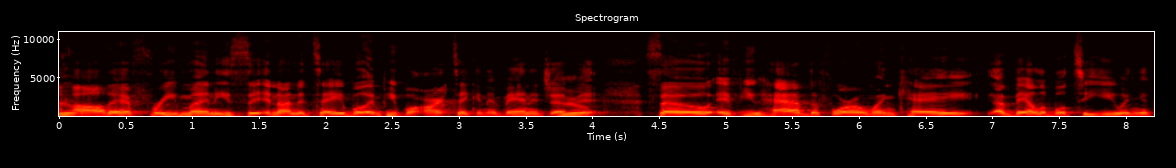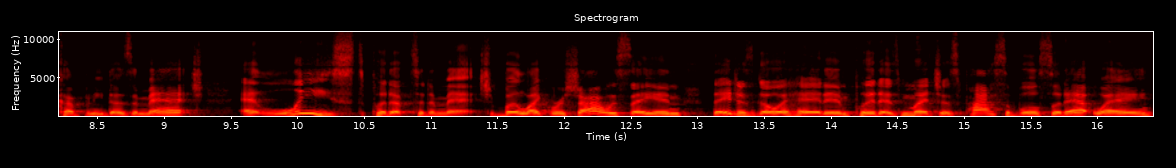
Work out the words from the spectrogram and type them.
yeah. All that free money sitting on the table and people aren't taking advantage of yep. it. So if you have the 401k available to you and your company doesn't match, at least put up to the match. But like Rashad was saying, they just go ahead and put as much as possible so that way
